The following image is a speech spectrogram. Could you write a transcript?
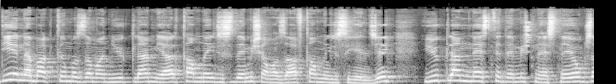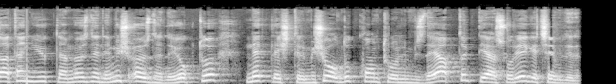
Diğerine baktığımız zaman yüklem, yer tamlayıcısı demiş ama zarf tamlayıcısı gelecek. Yüklem nesne demiş, nesne yok zaten. Yüklem özne demiş, özne de yoktu. Netleştirmiş olduk, kontrolümüzde yaptık. Diğer soruya geçebiliriz.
